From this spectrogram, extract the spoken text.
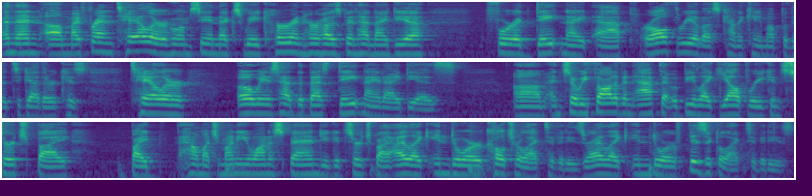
And then um, my friend Taylor, who I'm seeing next week, her and her husband had an idea for a date night app, or all three of us kind of came up with it together because Taylor always had the best date night ideas. Um, and so we thought of an app that would be like Yelp, where you can search by by how much money you want to spend. You could search by I like indoor cultural activities, or I like indoor physical activities.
